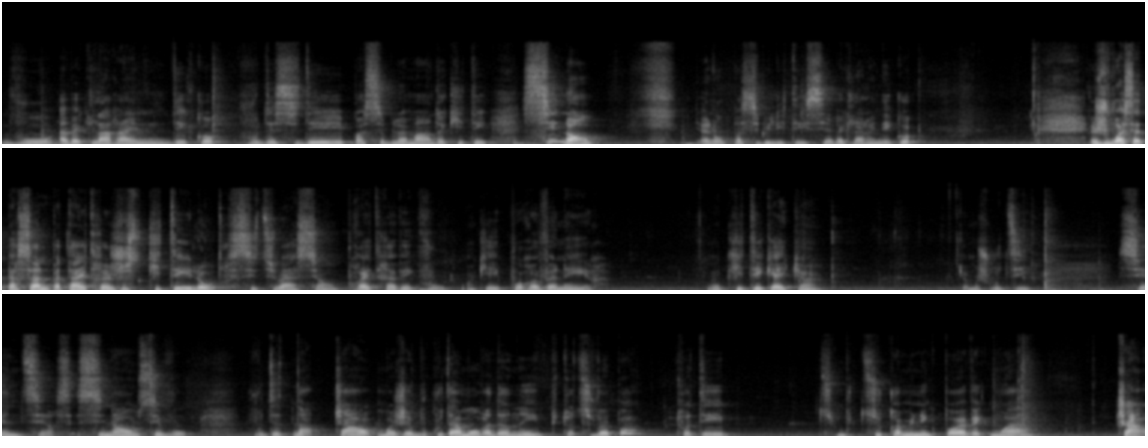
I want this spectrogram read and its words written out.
Vous, avec la reine des coupes, vous décidez possiblement de quitter. Sinon, une autre possibilité ici avec la reine des coupes. Je vois cette personne peut-être juste quitter l'autre situation pour être avec vous, OK, pour revenir. Ou quitter quelqu'un, comme je vous dis, c'est une tierce. Sinon, si vous, vous dites, non, ciao, moi j'ai beaucoup d'amour à donner, puis toi tu veux pas, toi tu es tu ne communiques pas avec moi, ciao.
